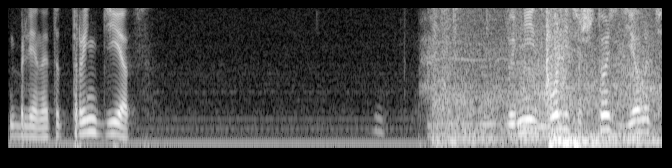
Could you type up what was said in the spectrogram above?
Блин, это трындец. Вы мне изволите что сделать?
